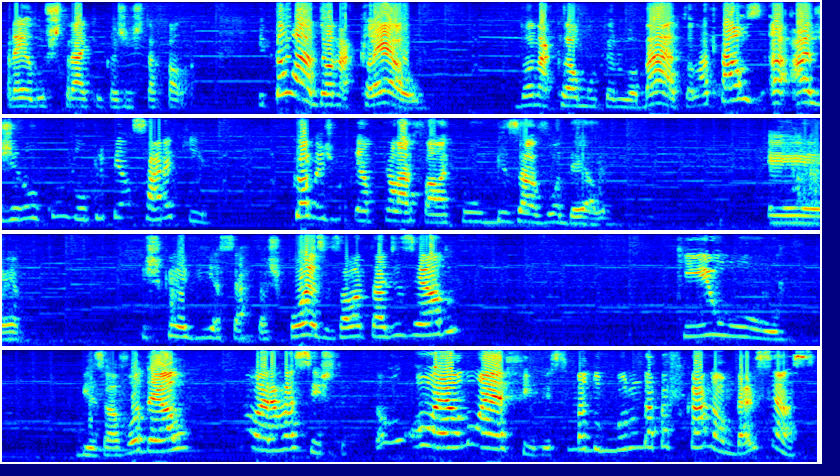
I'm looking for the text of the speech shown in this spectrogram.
para ilustrar aqui o que a gente está falando. Então a dona Cleo, dona Cleo Monteiro Lobato, ela está agindo com duplo pensar aqui. Porque ao mesmo tempo que ela fala que o bisavô dela é, escrevia certas coisas, ela está dizendo que o bisavô dela não era racista. Então, ou é ou não é, filho. Em cima do muro não dá para ficar, não. Dá licença.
